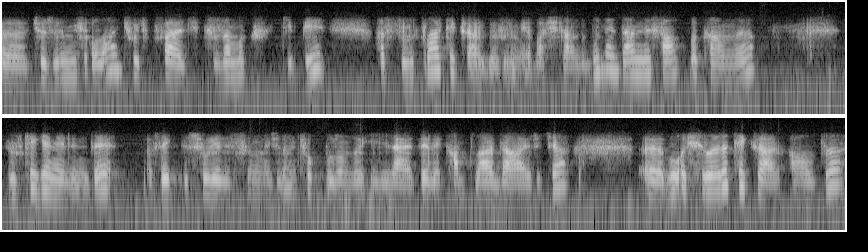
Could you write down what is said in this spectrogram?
e, çözülmüş olan çocuk felci, kızamık gibi hastalıklar tekrar görülmeye başlandı. Bu nedenle Sağlık Bakanlığı ülke genelinde özellikle Suriyeli sığınmacıların çok bulunduğu illerde ve kamplarda ayrıca e, bu aşıları tekrar aldı,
